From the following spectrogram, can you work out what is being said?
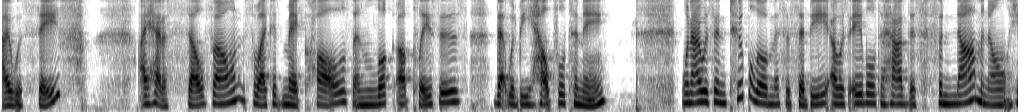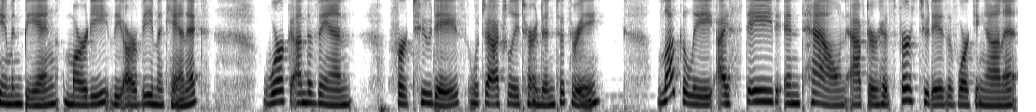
I was safe. I had a cell phone so I could make calls and look up places that would be helpful to me. When I was in Tupelo, Mississippi, I was able to have this phenomenal human being, Marty, the RV mechanic, work on the van for two days, which actually turned into three. Luckily, I stayed in town after his first two days of working on it.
